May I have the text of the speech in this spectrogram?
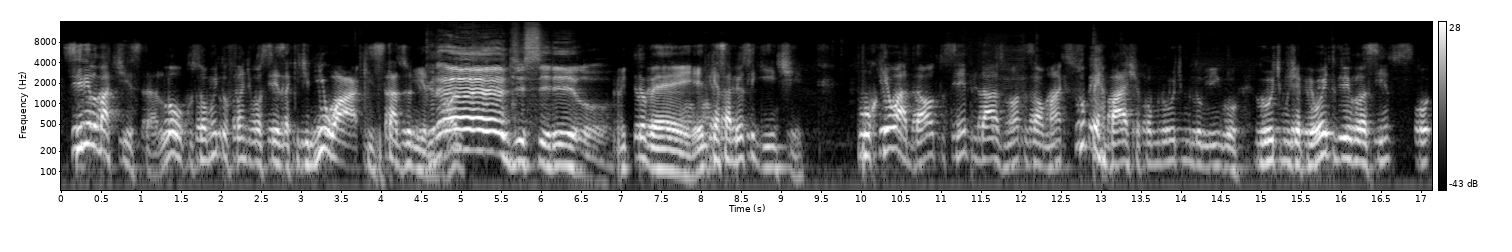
Cirilo Batista, louco, sou muito fã de vocês aqui de Newark, Estados Unidos. Grande Cirilo! Muito bem. Ele quer saber o seguinte: porque o Adalto sempre dá as notas ao Max super baixa, como no último domingo, no último GP, 8,5.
